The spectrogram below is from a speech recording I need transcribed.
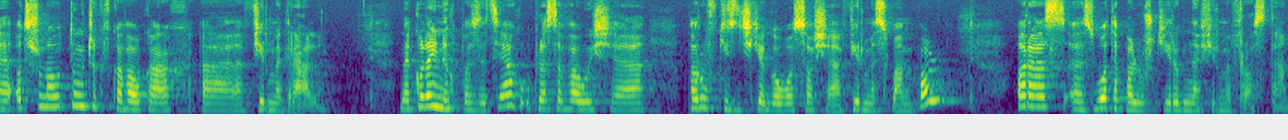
e, otrzymał tuńczyk w kawałkach e, firmy Gral. Na kolejnych pozycjach uplasowały się parówki z dzikiego łososia firmy Swampol oraz e, złote paluszki rybne firmy Frosta.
